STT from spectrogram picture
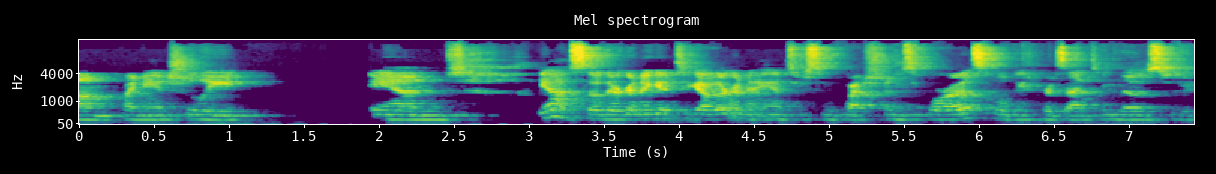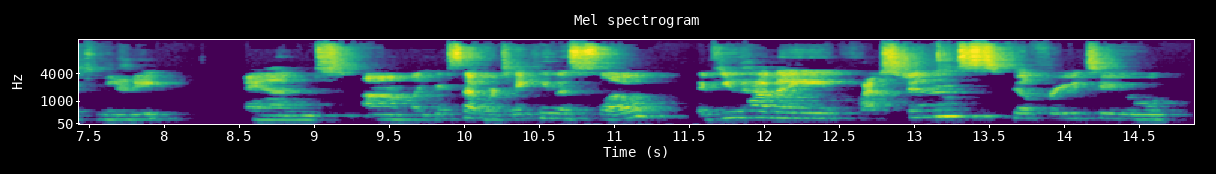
um, financially. And yeah, so they're going to get together, going to answer some questions for us. We'll be presenting those to the community. And um, like I said, we're taking this slow. If you have any questions, feel free to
